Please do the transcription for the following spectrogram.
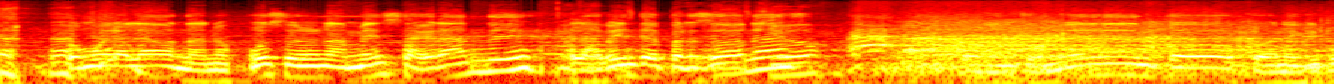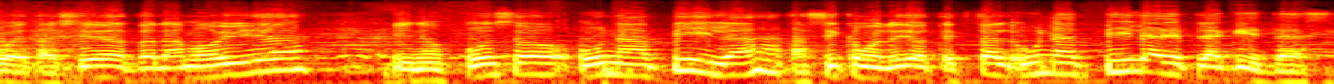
¿Cómo era la onda? Nos puso en una mesa grande a las 20 personas, con instrumentos, con equipo de taller, toda la movida, y nos puso una pila, así como lo digo textual, una pila de plaquetas.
